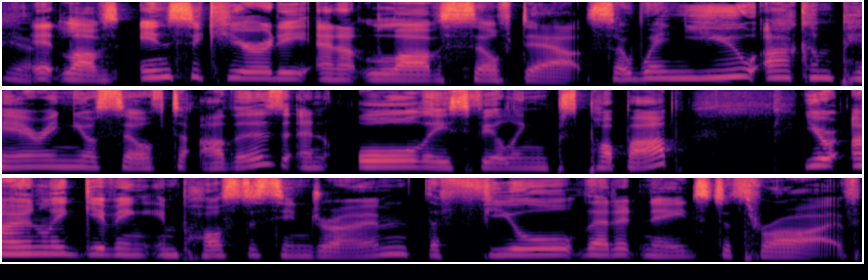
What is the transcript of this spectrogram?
Yeah. It loves insecurity and it loves self doubt. So when you are comparing yourself to others and all these feelings pop up, you're only giving imposter syndrome the fuel that it needs to thrive.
